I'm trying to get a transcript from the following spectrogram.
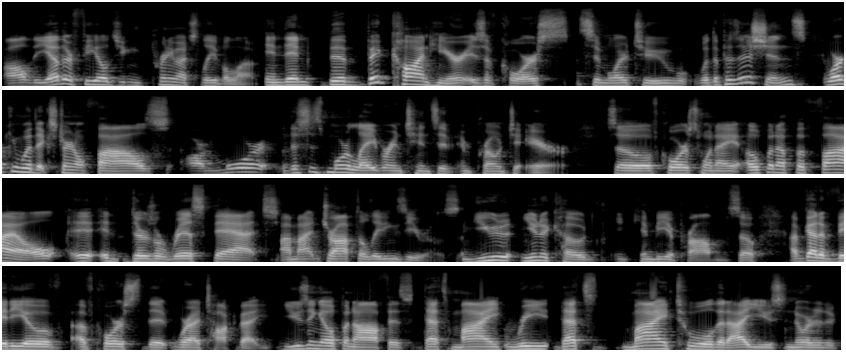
All the other fields you can pretty much leave alone. And then the big con here is, of course, similar to with the positions, working with external files are more. This is more labor intensive and prone to error. So, of course, when I open up a file, it, it, there's a risk that I might drop the leading zeros. U, Unicode can be a problem. So, I've got a video, of, of course, that where I talk about using OpenOffice. That's my re, that's my tool that I use in order to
